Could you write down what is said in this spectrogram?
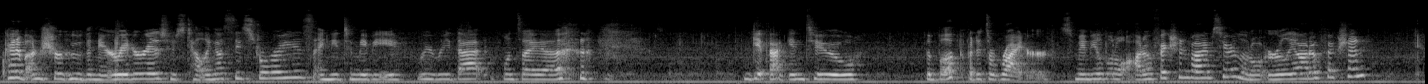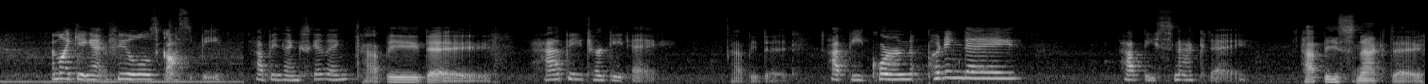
kind of unsure who the narrator is who's telling us these stories. I need to maybe reread that once I uh, get back into the book, but it's a writer. So maybe a little autofiction vibes here, a little early autofiction. I'm liking it. it feels gossipy. Happy Thanksgiving. Happy day. Happy Turkey Day. Happy day. Happy Corn Pudding Day. Happy snack day. Happy snack day.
